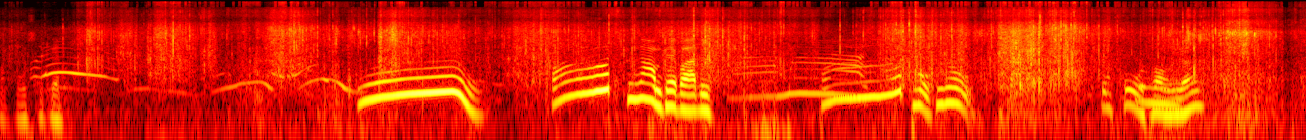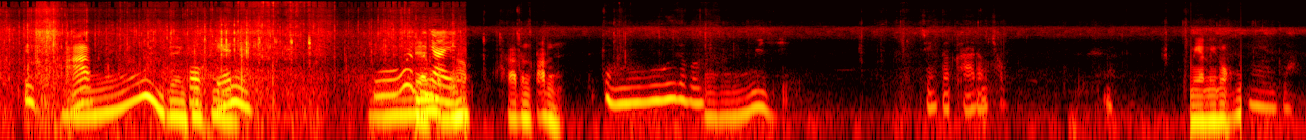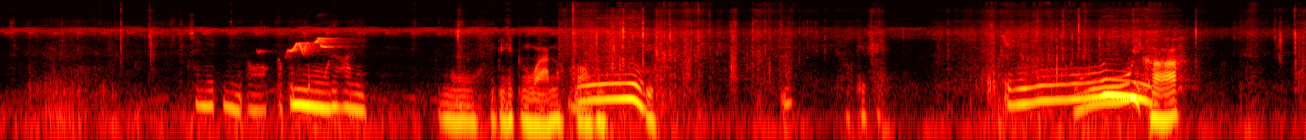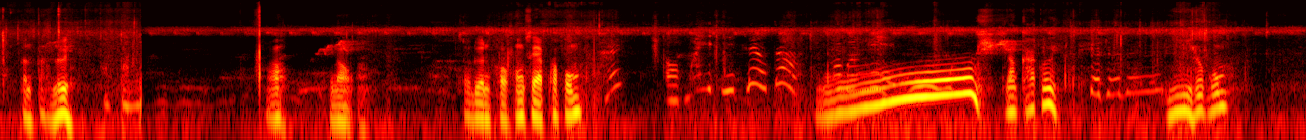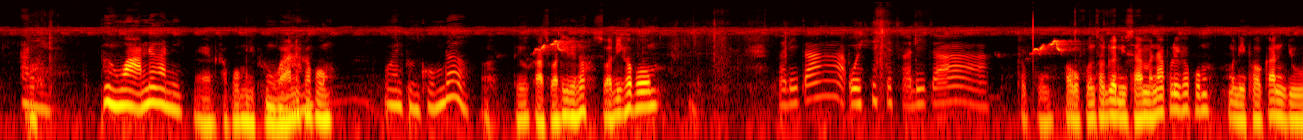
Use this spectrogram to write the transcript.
โอ้โหสะเทือนอืมป๊าดงามแท้บาดนี่ป๊าดโถพี่น้องชมพูทองเหลืองขาโอ้ยแดงพอแขนนี่โอ้ยแดมันงใหญ่ครับขาตันตันโอ้ยระเบิดๆโอ้ยเสียงตัดขาดังช็อปแมนเลยเนาะแม่นจ้ะชนิดหนีออกก็เป็นหมูด้วยค่ะนี่ โอ้ยไปเฮ็ดผึ่งหวานเนาะลโอ้องดูยเอาเก็บโอ้โอ้ยขาตันตันๆเลยตันเอาพี่น้องเจ้าเดือนขอของแสบครับผมออกมาอีกแล้วจ้าโอ้ยยังคักเลยนี่ครับผมอันนี้ผึ่งหวานเด้อค่ะนี่แม่นครับผมนี่พึ่งหวานเลยครับผมโมเป็นผึ่งขมเด้ออะถือโอกาสสวัสดีเลยเนาะสวัสดีครับผม สวัสดีจ้า อุ้ย สวัสดีจ้า ครับผมขอบคุณสาวเดือนอีสานมานับเลยครับผมวันนี้พอกันอยู่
